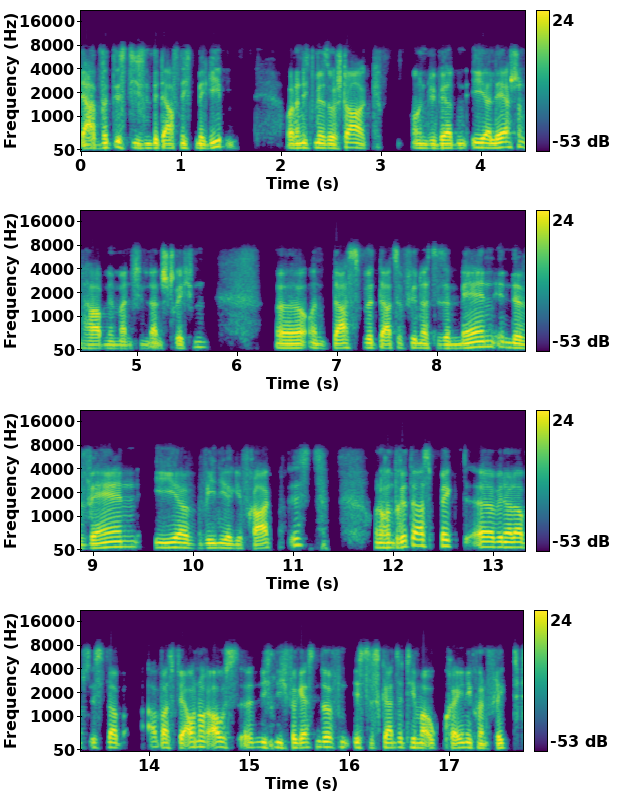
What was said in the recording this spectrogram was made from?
da wird es diesen Bedarf nicht mehr geben oder nicht mehr so stark. Und wir werden eher Leerstand haben in manchen Landstrichen. Äh, und das wird dazu führen, dass dieser Man in the Van eher weniger gefragt ist. Und noch ein dritter Aspekt, äh, wenn du erlaubst, ist, was wir auch noch aus, äh, nicht, nicht vergessen dürfen, ist das ganze Thema Ukraine-Konflikt.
